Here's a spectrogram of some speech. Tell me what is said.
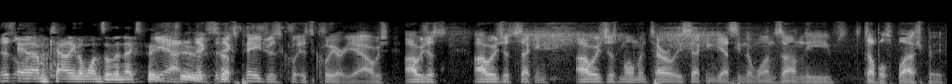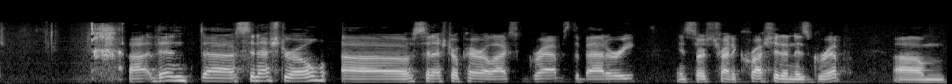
and I'm counting the ones on the next page yeah, too. the next so. the next page is cl- is clear. Yeah, I was I was just I was just second I was just momentarily second guessing the ones on the double splash page. Uh, then uh, Sinestro, uh, Sinestro Parallax grabs the battery and starts trying to crush it in his grip. Um,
